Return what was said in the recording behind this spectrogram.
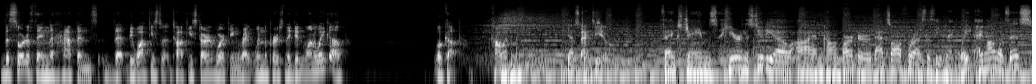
the sort of thing that happens that the walkie-talkie started working right when the person they didn't want to wake up woke up. Colin, Yes. back James. to you. Thanks, James. Here in the studio, I'm Colin Parker. That's all for us this evening. Wait, hang on. What's this?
